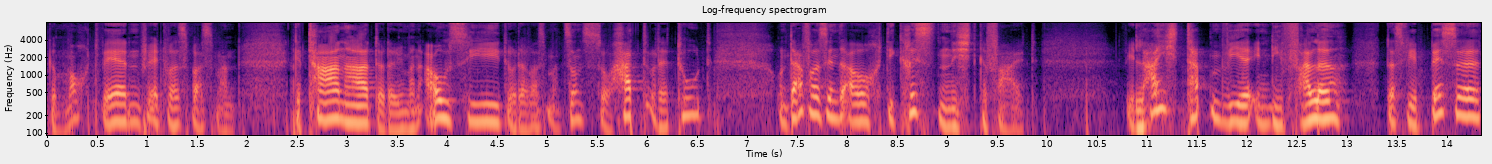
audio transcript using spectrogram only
gemocht werden für etwas, was man getan hat oder wie man aussieht oder was man sonst so hat oder tut. Und davor sind auch die Christen nicht gefeit. Vielleicht tappen wir in die Falle, dass wir besser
